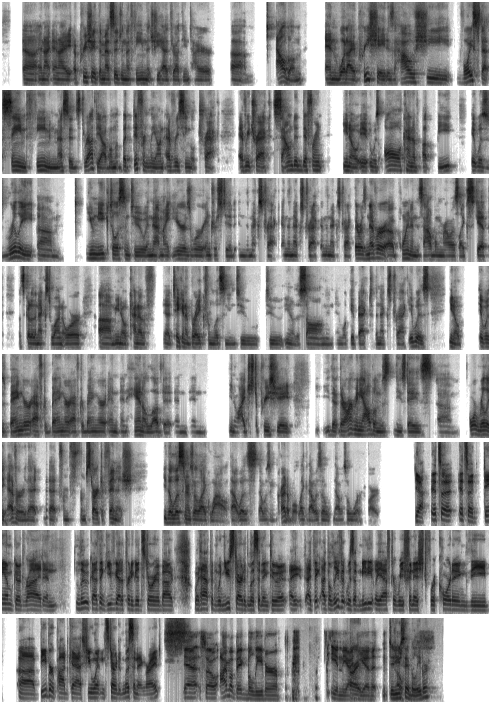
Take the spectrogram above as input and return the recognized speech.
Uh, and I and I appreciate the message and the theme that she had throughout the entire um, album. And what I appreciate is how she voiced that same theme and message throughout the album, but differently on every single track. Every track sounded different. You know, it was all kind of upbeat. It was really um, unique to listen to, in that my ears were interested in the next track and the next track and the next track. There was never a point in this album where I was like, skip, let's go to the next one, or um, you know, kind of uh, taking a break from listening to to you know the song and, and we'll get back to the next track. It was you know it was banger after banger after banger and and hannah loved it. And and you know i just appreciate there, there aren't many albums these days um, or really ever that that from from start to finish the listeners are like wow that was that was incredible. Like that was a that was a work of art. Yeah it's a it's a damn good ride. And Luke, I think you've got a pretty good story about what happened when you started listening to it. I, I think I believe it was immediately after we finished recording the uh, Bieber podcast. You went and started listening, right? Yeah, so I'm a big believer in the All right. idea that Did you Oh. say believer?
